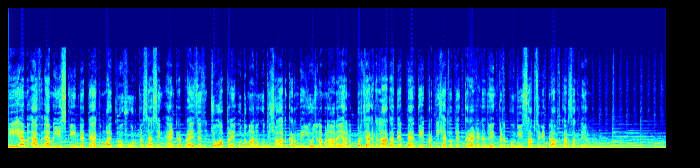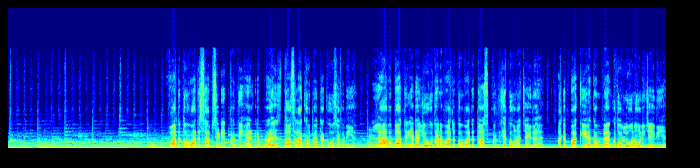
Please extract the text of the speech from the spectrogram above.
PMFME ਸਕੀਮ ਦੇ ਤਹਿਤ ਮਾਈਕਰੋ ਫੂਡ ਪ੍ਰੋਸੈਸਿੰਗ ਐਂਟਰਪ੍ਰਾਈਜ਼ਸ ਜੋ ਆਪਣੇ ਉਦਮਾਂ ਨੂੰ ਉਤਸ਼ਾਹਿਤ ਕਰਨ ਦੀ ਯੋਜਨਾ ਬਣਾ ਰਹੇ ਹਨ ਪ੍ਰੋਜੈਕਟ ਲਾਗਤ ਦੇ 35% ਉੱਤੇ ਕ੍ਰੈਡਿਟ ਲਿੰਕਡ ਪੂੰਜੀ ਸਬਸਿਡੀ ਪ੍ਰਾਪਤ ਕਰ ਸਕਦੇ ਹਨ। ਵੱਧ ਤੋਂ ਵੱਧ ਸਬਸਿਡੀ ਪ੍ਰਤੀ ਐਂਟਰਪ੍ਰਾਈਜ਼ 10 ਲੱਖ ਰੁਪਏ ਤੱਕ ਹੋ ਸਕਦੀ ਹੈ। ਲਾਭਪਾਤਰੀਆਂ ਦਾ ਯੋਗਦਾਨ ਵੱਧ ਤੋਂ ਵੱਧ 10% ਹੋਣਾ ਚਾਹੀਦਾ ਹੈ ਅਤੇ ਬਾਕੀ ਰਕਮ ਬੈਂਕ ਤੋਂ ਲੋਨ ਹੋਣੀ ਚਾਹੀਦੀ ਹੈ।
